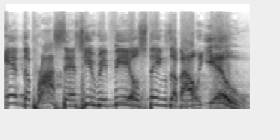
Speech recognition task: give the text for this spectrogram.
in the process he reveals things about you.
